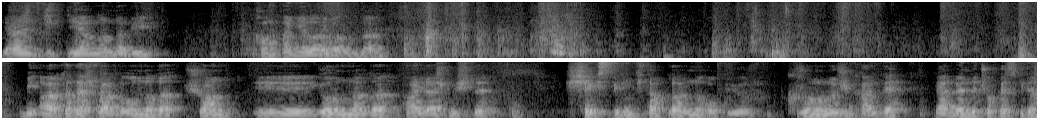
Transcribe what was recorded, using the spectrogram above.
yani ciddi anlamda bir kampanyaları var onların. Bir arkadaş vardı. Onunla da şu an e, yorumlarda paylaşmıştı. Shakespeare'in kitaplarını okuyor kronolojik halde. Yani ben de çok eskiden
